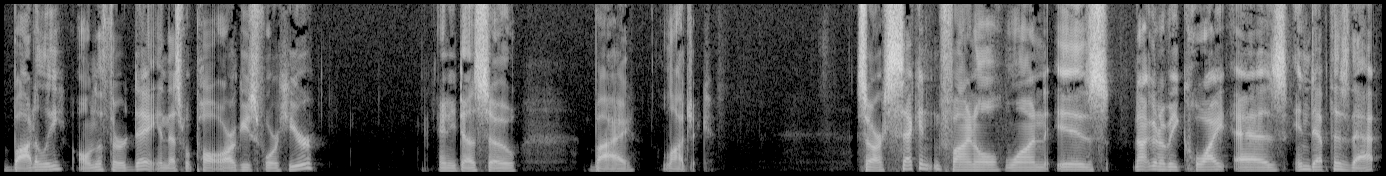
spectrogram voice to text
bodily on the third day. And that's what Paul argues for here. And he does so by logic. So, our second and final one is not going to be quite as in depth as that,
